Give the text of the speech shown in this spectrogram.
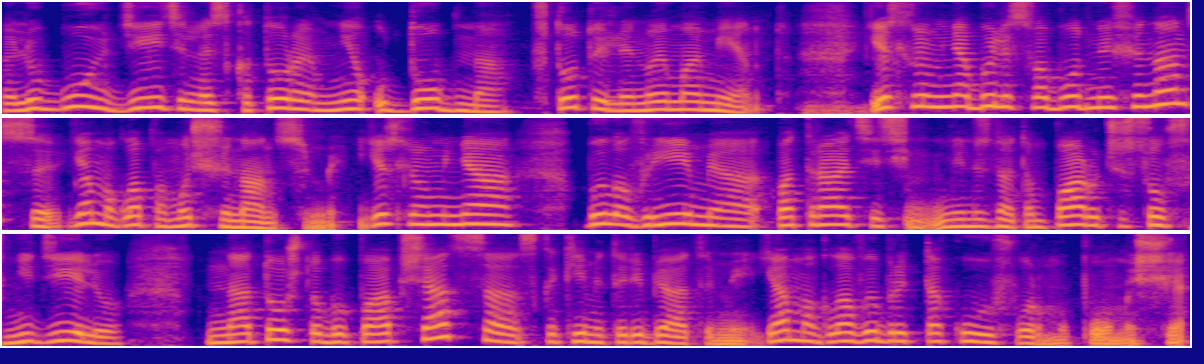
любую деятельность, которая мне удобна в тот или иной момент. Если у меня были свободные финансы, я могла помочь финансами. Если у меня было время потратить, я не знаю, там пару часов в неделю на то, чтобы пообщаться с какими-то ребятами, я могла выбрать такую форму помощи.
